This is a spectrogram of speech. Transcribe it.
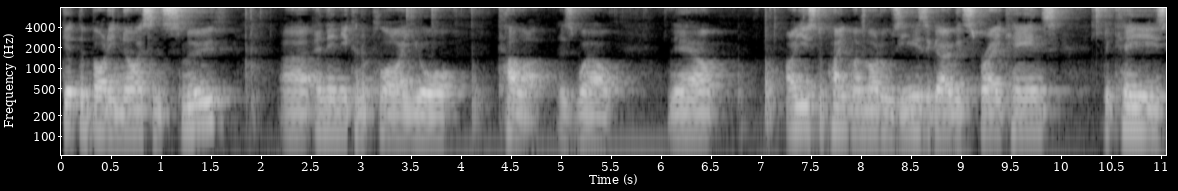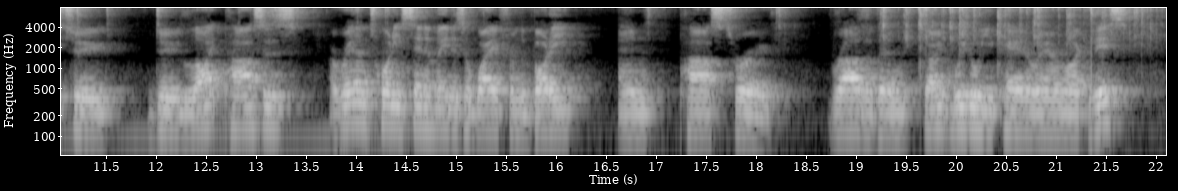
get the body nice and smooth, uh, and then you can apply your colour as well. Now, I used to paint my models years ago with spray cans. The key is to do light passes around 20 centimetres away from the body and pass through rather than don't wiggle your can around like this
